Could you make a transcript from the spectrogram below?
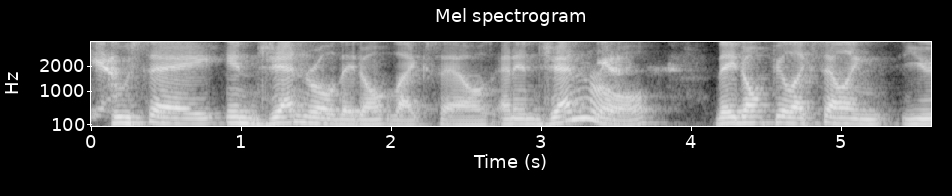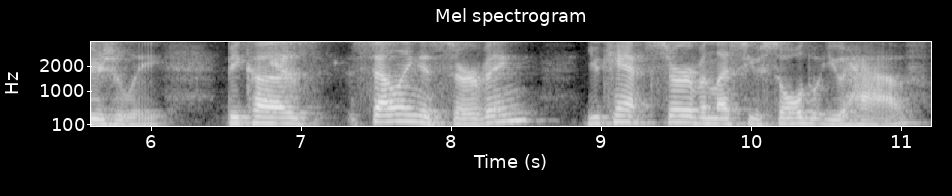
Yeah. who say, in general, they don't like sales, and in general, Yes. they don't feel like selling usually, because selling is serving. You can't serve unless you've sold what you have,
